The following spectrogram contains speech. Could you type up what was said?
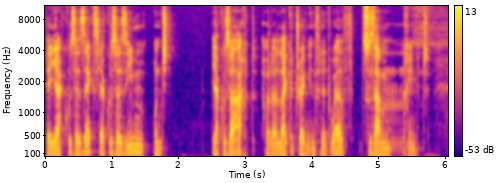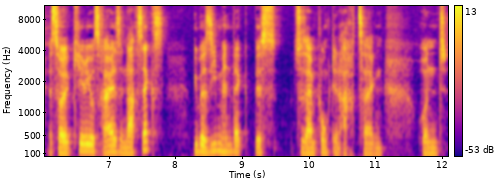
der Yakuza 6, Yakuza 7 und Yakuza 8 oder Like a Dragon Infinite Wealth zusammenbringt. Es soll Kirios Reise nach 6 über 7 hinweg bis zu seinem Punkt in 8 zeigen. Und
